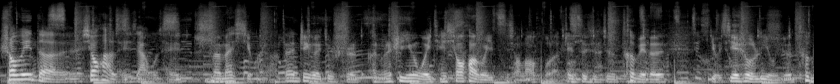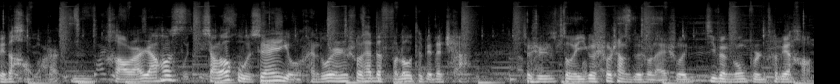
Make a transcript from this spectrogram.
稍微的消化了一下，我才慢慢喜欢上。但这个就是可能是因为我以前消化过一次小老虎了，这次就就特别的有接受力，我觉得特别的好玩儿，嗯，好玩儿。然后小老虎虽然有很多人说他的 flow 特别的差，就是作为一个说唱歌手来说，基本功不是特别好，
